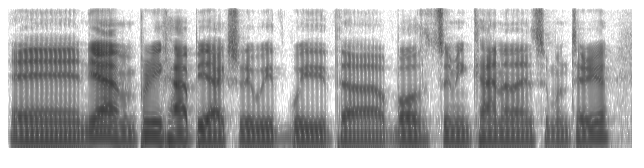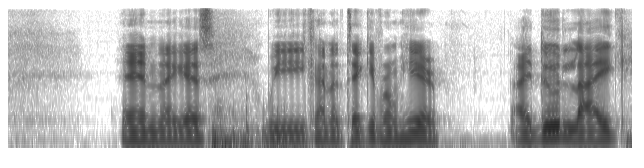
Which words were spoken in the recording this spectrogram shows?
And yeah i'm pretty happy actually with with uh, both swimming canada and swim ontario and i guess we kind of take it from here. I do like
